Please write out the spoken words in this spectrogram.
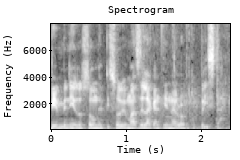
Bienvenidos a un episodio más de la cantina del ortopista.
